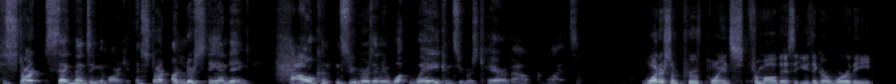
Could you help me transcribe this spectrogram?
to start segmenting the market and start understanding how consumers and in what way consumers care about compliance. What are some proof points from all this that you think are worthy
